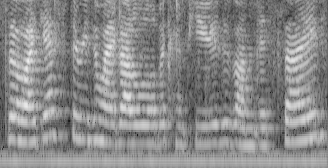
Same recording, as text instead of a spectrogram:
So I guess the reason why I got a little bit confused is on this side,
